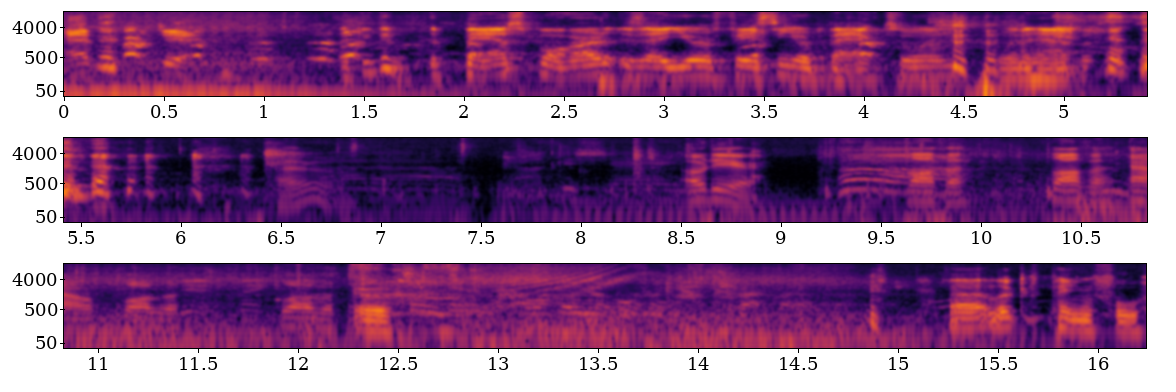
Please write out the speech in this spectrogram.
F did? I think the, the best part is that you're facing your back to him when it happens. Oh. Oh dear. Lava. Lava. Ow. Lava. Lava. That uh, looked painful.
